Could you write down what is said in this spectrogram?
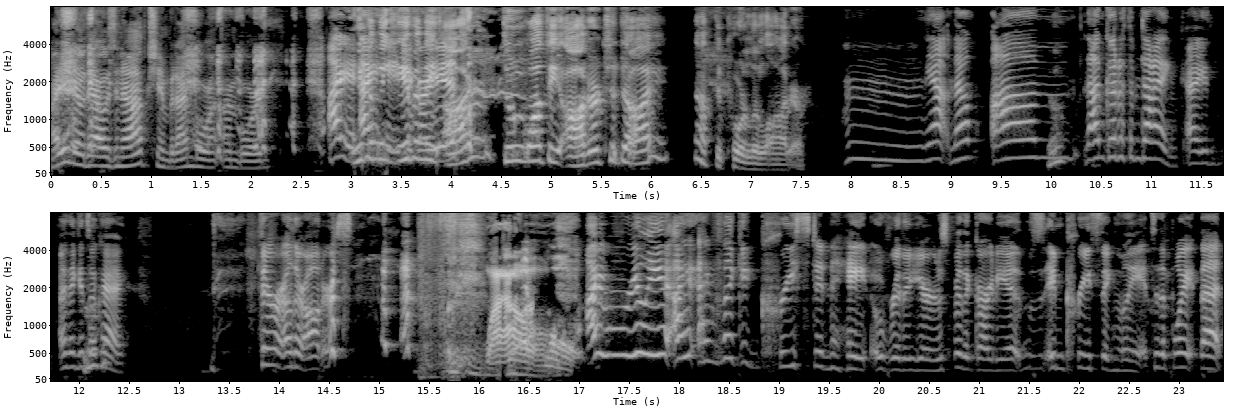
I didn't know that was an option, but I'm board, on board. I, I Even the even the, the otter. Do we want the otter to die? Not the poor little otter. Mm, yeah, no. Um, I'm good with them dying. I I think it's No. okay. there are other otters. Wow. I really, I, I've like increased in hate over the years for the Guardians, increasingly to the point that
